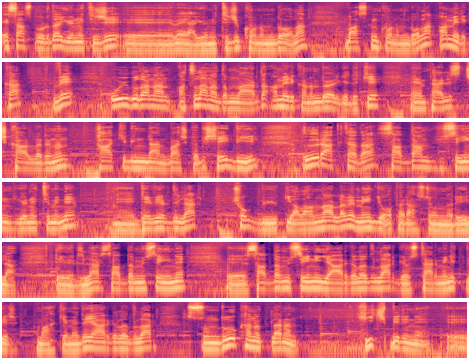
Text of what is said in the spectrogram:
Esas burada yönetici e, veya yönetici konumda olan, baskın konumda olan Amerika ve uygulanan, atılan adımlarda Amerika'nın bölgedeki emperyalist çıkarlarının takibinden başka bir şey değil. Irak'ta da Saddam Hüseyin yönetimini e, devirdiler. Çok büyük yalanlarla ve medya operasyonlarıyla devirdiler. Saddam Hüseyin'i e, Saddam Hüseyin'i yargıladılar. Göstermelik bir mahkemede yargıladılar. Sunduğu kanıtların hiçbirini e,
